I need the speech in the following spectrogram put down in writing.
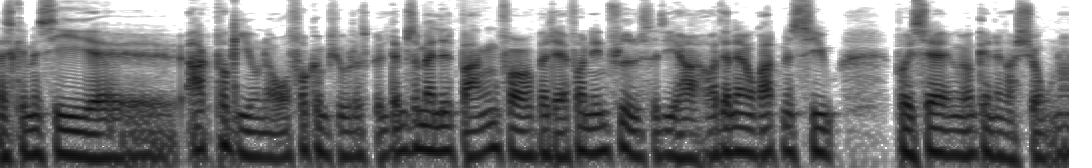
hvad skal man sige, øh, agtpågivende over for computerspil. Dem, som er lidt bange for, hvad det er for en indflydelse, de har. Og den er jo ret massiv på især yngre generationer.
